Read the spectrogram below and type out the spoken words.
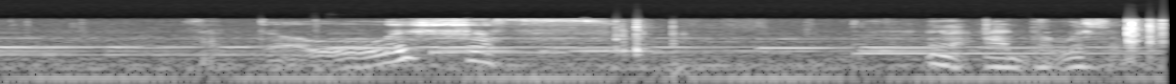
Is that delicious? I'm gonna add delicious.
